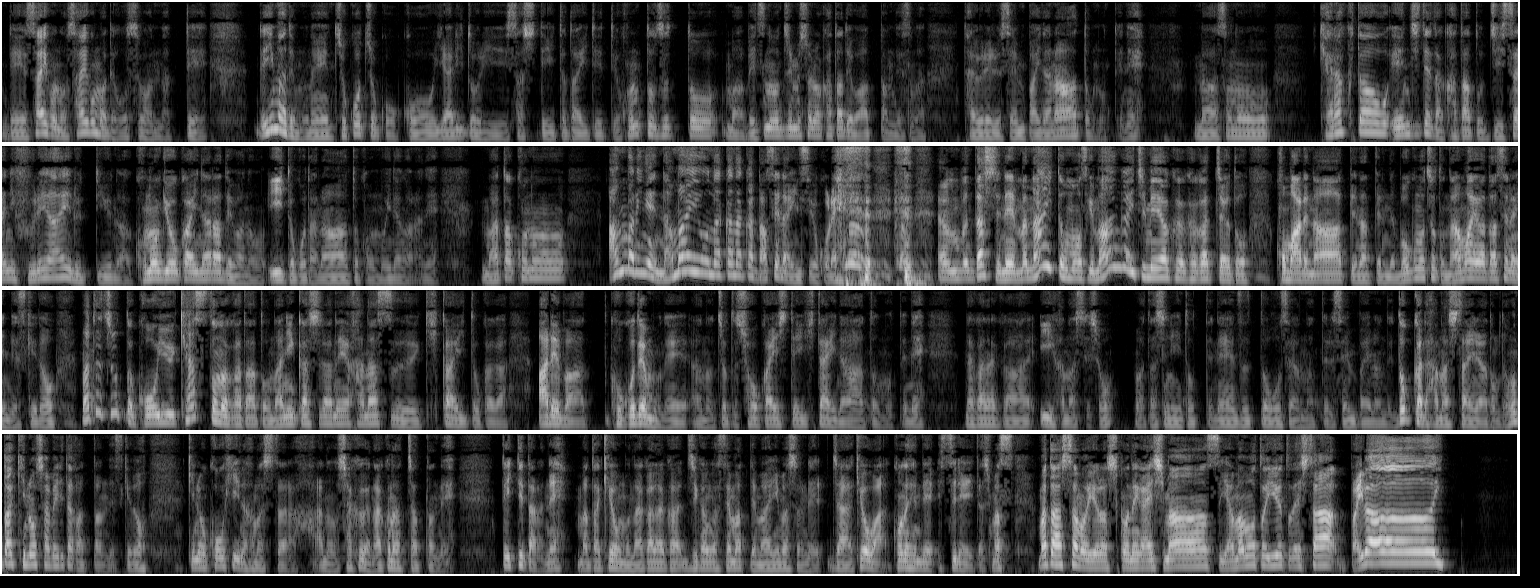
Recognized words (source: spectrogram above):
で、最後の最後までお世話になって、で、今でもね、ちょこちょここう、やりとりさせていただいてて、ほんとずっと、まあ別の事務所の方ではあったんですが、頼れる先輩だなと思ってね。まあその、キャラクターを演じてた方と実際に触れ合えるっていうのは、この業界ならではのいいとこだなとか思いながらね。またこの、あんまりね、名前をなかなか出せないんですよ、これ。出してね、まあないと思うんですけど、万が一迷惑がかかっちゃうと困るなーってなってるんで、僕もちょっと名前は出せないんですけど、またちょっとこういうキャストの方と何かしらね、話す機会とかがあれば、ここでもね、あの、ちょっと紹介していきたいなーと思ってね、なかなかいい話でしょ？私にとってね、ずっとお世話になってる先輩なんで、どっかで話したいなと思って、本当は昨日喋りたかったんですけど、昨日コーヒーの話したら、あの、尺がなくなっちゃったんで、って言ってたらね、また今日もなかなか時間が迫ってまいりましたので、じゃあ今日はこの辺で失礼いたします。また明日もよろしくお願いします。山本優斗でした。バイバーイ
